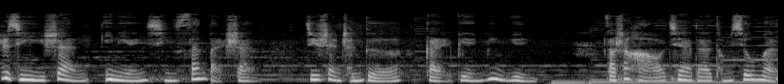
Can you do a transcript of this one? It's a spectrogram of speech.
日行一善，一年行三百善，积善成德，改变命运。早上好，亲爱的同修们，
